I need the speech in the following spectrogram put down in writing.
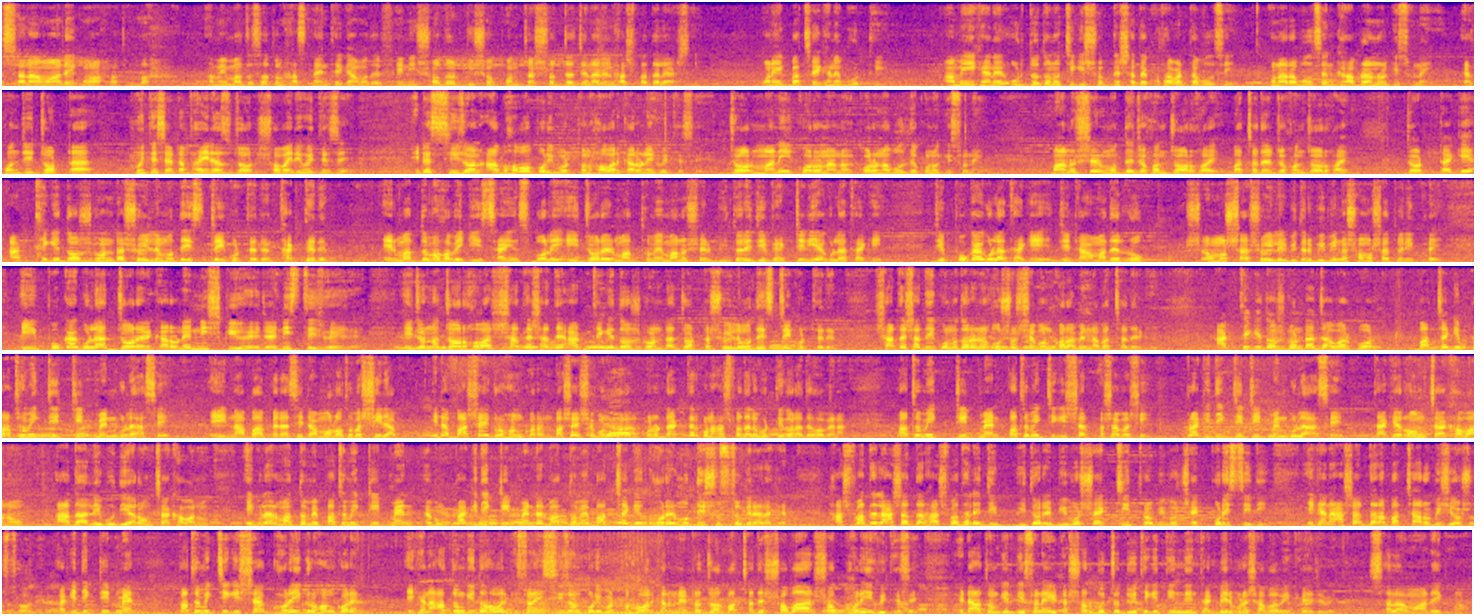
আসসালামু আলাইকুম রহমতুল্লাহ। আমি মাদ্রাসাতুল হাসনাইন থেকে আমাদের ফেনী সদর দুশো পঞ্চাশ সজ্জা জেনারেল হাসপাতালে আসছি। অনেক বাচ্চা এখানে ভর্তি। আমি এখানের ঊর্ধ্বতন চিকিৎসকদের সাথে কথাবার্তা বলছি। ওনারা বলছেন ঘাবড়ানোর কিছু নাই। এখন যে জ্বরটা হইতেছে, একটা ভাইরাস জ্বর, সবারই হইতেছে। এটা সিজন আবহাওয়া পরিবর্তন হওয়ার কারণেই হইতেছে। জ্বর মানেই করোনা নয়। করোনা বলতে কোনো কিছু নেই। মানুষের মধ্যে যখন জ্বর হয়, বাচ্চাদের যখন জ্বর হয়, জ্বরটাকে আট থেকে দশ ঘণ্টা শরীরের মধ্যে স্টে করতে দেন, থাকতে দেন। এর মাধ্যমে হবে কি? সায়েন্স বলে এই জ্বরের মাধ্যমে মানুষের ভিতরে যে ব্যাকটেরিয়াগুলো থাকে, যে পোকাগুলা থাকে, যেটা আমাদের রোগ সমস্যা শরীরের ভিতরে বিভিন্ন সমস্যা তৈরি করে, এই পোকাগুলা জ্বরের কারণে নিষ্ক্রিয় হয়ে যায়, নিস্তেজ হয়ে যায়। এই জন্য জ্বর হওয়ার সাথে সাথে আট থেকে দশ ঘণ্টা জ্বরটা শরীরের মধ্যে স্টে করতে দেন। সাথে সাথেই কোনো ধরনের ওষুধ সেবন করাবেন না বাচ্চাদেরকে। আট থেকে দশ ঘণ্টা যাওয়ার পর বাচ্চাকে প্রাথমিক যে ট্রিটমেন্টগুলো আছে এই নাপা প্যারাসিটামল অথবা সিরাপ এটা বাসায় গ্রহণ করান বাসায় সেবন করান। কোনো ডাক্তার কোনো হাসপাতালে ভর্তি করাতে হবে না। প্রাথমিক ট্রিটমেন্ট প্রাথমিক চিকিৎসার পাশাপাশি প্রাকৃতিক যে ট্রিটমেন্টগুলো আছে তাকে রং চা খাওয়ানো আদা লেবু দিয়া রং চা খাওয়ানো এগুলোর মাধ্যমে প্রাথমিক ট্রিটমেন্ট এবং প্রাকৃতিক ট্রিটমেন্টের মাধ্যমে বাচ্চাকে ঘরের মধ্যেই সুস্থ করে রাখেন। হাসপাতালে আসার দ্বারা হাসপাতালে যে ভিতরে বিবর্ষ এক চিত্র বিবর্ষ এক পরিস্থিতি এখানে আসার দ্বারা বাচ্চা আরও বেশি অসুস্থ হবে। প্রাকৃতিক ট্রিটমেন্ট প্রাথমিক চিকিৎসা ঘরেই গ্রহণ করেন। এখানে আতঙ্কিত হওয়ার কিছু নেই সিজন পরিবর্তন হওয়ার কারণে এটা জ্বর বাচ্চাদের সবার, সব ঘরেই হইতেছে। এটা আতঙ্কের কিছু নেই, এটা সর্বোচ্চ দুই থেকে তিন দিন থাকবে, এরপরে স্বাভাবিক হয়ে যাবে। সালাম আলাইকুম।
